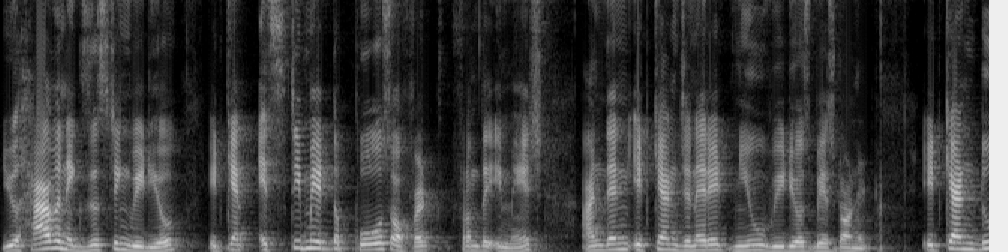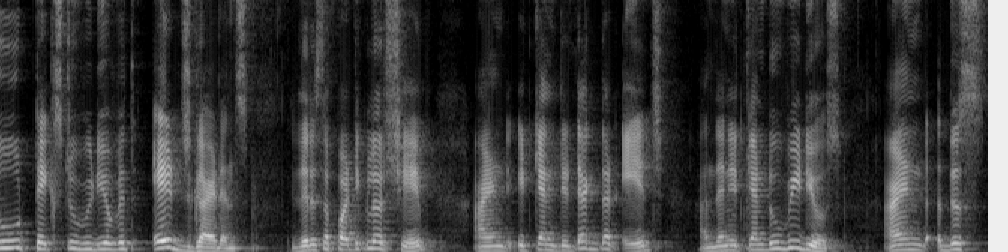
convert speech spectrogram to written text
you have an existing video, it can estimate the pose of it from the image, and then it can generate new videos based on it. It can do text to video with edge guidance. There is a particular shape and it can detect that edge and then it can do videos. And this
